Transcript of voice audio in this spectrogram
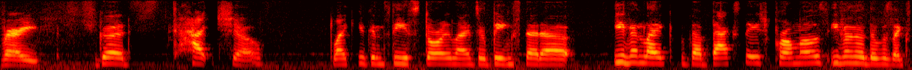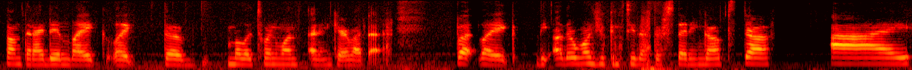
very good tight show. Like you can see storylines are being set up. Even like the backstage promos, even though there was like some that I didn't like, like the Mullet Twin ones, I didn't care about that. But like the other ones, you can see that they're setting up stuff. I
